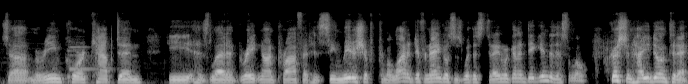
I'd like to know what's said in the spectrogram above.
He's a Marine Corps captain. He has led a great nonprofit, has seen leadership from a lot of different angles, is with us today. And we're going to dig into this a little. Christian, how you doing today?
